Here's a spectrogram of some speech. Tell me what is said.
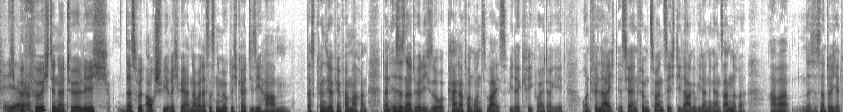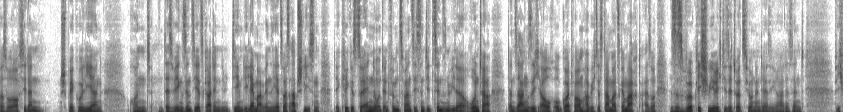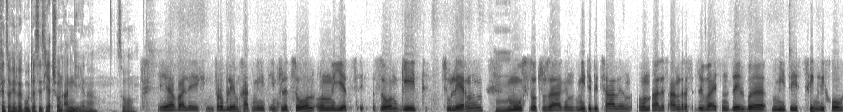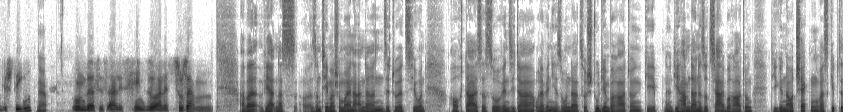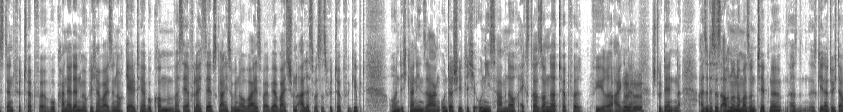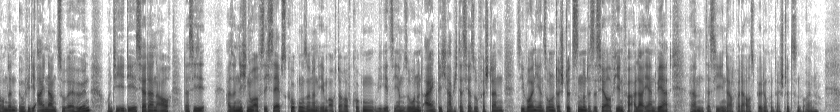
Ja. Ich befürchte natürlich, das wird auch schwierig werden, aber das ist eine Möglichkeit, die Sie haben das können sie auf jeden Fall machen. Dann ist es natürlich so, keiner von uns weiß, wie der Krieg weitergeht. Und vielleicht ist ja in 25 die Lage wieder eine ganz andere. Aber das ist natürlich etwas, worauf sie dann spekulieren. Und deswegen sind sie jetzt gerade in dem Dilemma. Wenn sie jetzt was abschließen, der Krieg ist zu Ende und in 25 sind die Zinsen wieder runter, dann sagen sie sich auch, oh Gott, warum habe ich das damals gemacht? Also es ist wirklich schwierig, die Situation, in der sie gerade sind. Ich finde es auf jeden Fall gut, dass sie es jetzt schon angehen. Ne? So. Ja, weil ich ein Problem hat mit Inflation und jetzt Sohn geht zu lernen, mhm. muss sozusagen Miete bezahlen und alles andere. Sie wissen selber, Miete ist ziemlich hoch gestiegen. Ja. Und das ist alles, hängt so alles zusammen. Aber wir hatten das, so ein Thema schon mal in einer anderen Situation. Auch da ist es so, wenn Sie da oder wenn Ihr Sohn da zur Studienberatung geht, ne, die haben da eine Sozialberatung, die genau checken, was gibt es denn für Töpfe? Wo kann er denn möglicherweise noch Geld herbekommen, was er vielleicht selbst gar nicht so genau weiß, weil wer weiß schon alles, was es für Töpfe gibt. Und ich kann Ihnen sagen, unterschiedliche Unis haben da auch extra Sondertöpfe für ihre eigenen mhm. Studenten. Also das ist auch nur nochmal so ein Tipp. Ne? Also es geht natürlich darum, dann irgendwie die Einnahmen zu erhöhen. Und die Idee ist ja dann auch, dass sie also nicht nur auf sich selbst gucken, sondern eben auch darauf gucken, wie geht es ihrem Sohn. Und eigentlich habe ich das ja so verstanden, sie wollen ihren Sohn unterstützen und das ist ja auf jeden Fall aller Ehren wert, ähm, dass sie ihn da auch bei der Ausbildung unterstützen wollen.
